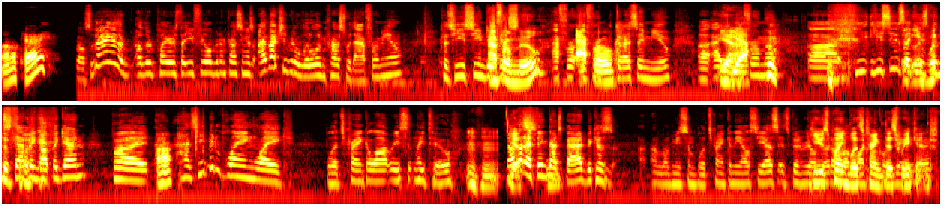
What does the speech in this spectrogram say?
Okay. Well, so there any other other players that you feel have been impressing us? I've actually been a little impressed with Aphromoo because he seemed to have Afro been- Mu? Afro, Afro. Afro. Did I say Mew? Uh, uh, Yeah. yeah, Yeah. Afro Mew. Uh, he he seems like Like, he's what been stepping fuck? up again, but Uh-huh. has he been playing like Blitzcrank a lot recently too? Mm-hmm. Not that I think that's bad because I- I love me some Blitzcrank in the LCS. It's been real. He was good. Playing love watching Blitzcrank this Corey weekend Gazer.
